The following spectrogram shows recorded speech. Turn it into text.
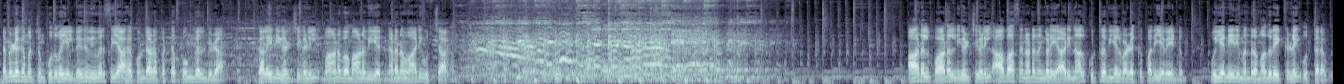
தமிழகம் மற்றும் புதுவையில் வெகு விமரிசையாக கொண்டாடப்பட்ட பொங்கல் விழா. கலை நிகழ்ச்சிகளில் மாணவ மாணவியர் நடனமாடி உற்சாகம். ஆடல் பாடல் நிகழ்ச்சிகளில் ஆபாச நடனங்களை ஆடினால் குற்றவியல் வழக்கு பதிய வேண்டும். உயர்நீதிமன்ற மதுரை கிளை உத்தரவு.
